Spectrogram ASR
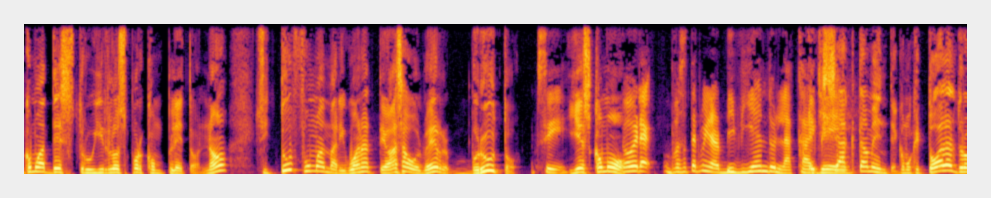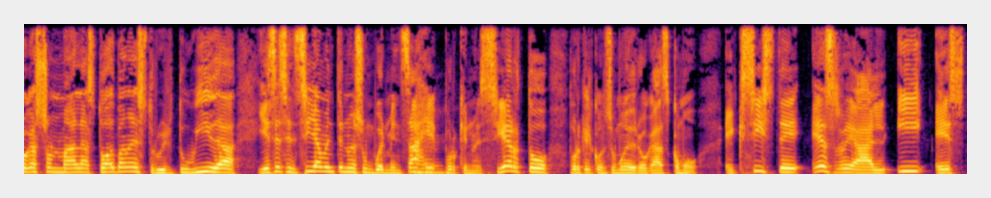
como a destruirlos por completo, ¿no? Si tú fumas marihuana, te vas a volver bruto. Sí. Y es como... No, era, vas a terminar viviendo en la calle. Exactamente, como que todas las drogas son malas, todas van a destruir tu vida y ese sencillamente no es un buen mensaje porque no es cierto, porque el consumo de drogas como existe, es real y es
